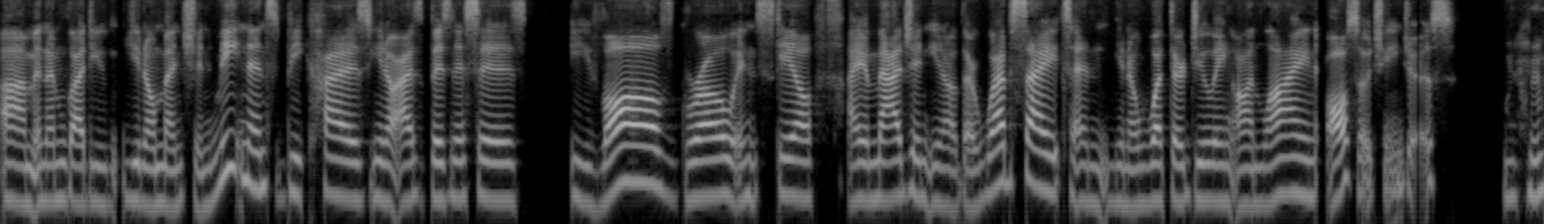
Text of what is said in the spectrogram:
Um, and I'm glad you you know mentioned maintenance because you know as businesses evolve, grow, and scale, I imagine you know their websites and you know what they're doing online also changes. Mm-hmm.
